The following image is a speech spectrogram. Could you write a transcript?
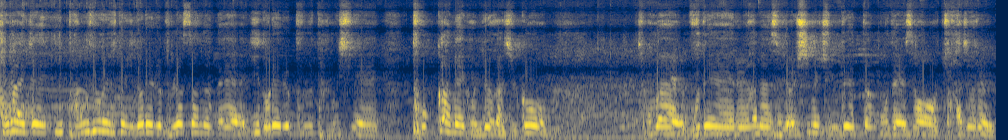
제가 이제 이 방송에서도 이 노래를 불렀었는데 이 노래를 부를 당시에 독감에 걸려가지고 정말 무대를 하면서 열심히 준비했던 무대에서 좌절을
